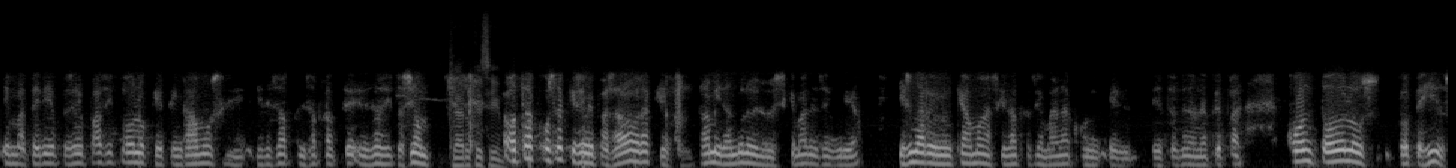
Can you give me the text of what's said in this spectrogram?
en materia de proceso de paz y todo lo que tengamos en esa, esa parte, en esa situación. Claro que sí. Otra cosa que se me pasaba ahora, que estaba mirando lo de los esquemas de seguridad, es una reunión que vamos a hacer la otra semana con el director de la UNEPEPA, con todos los protegidos,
